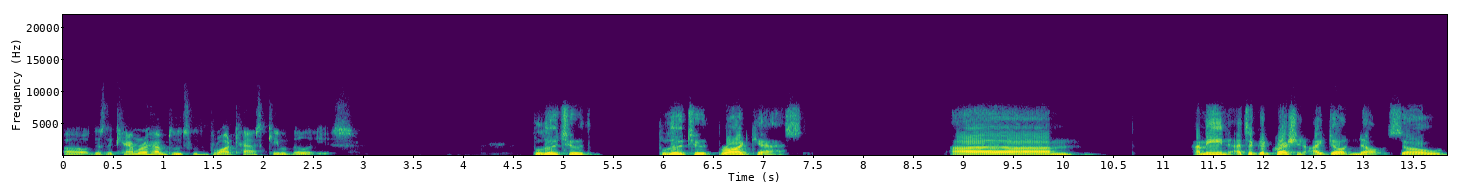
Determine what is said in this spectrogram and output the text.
Uh, does the camera have Bluetooth broadcast capabilities? Bluetooth, Bluetooth broadcast. Um, I mean, that's a good question. I don't know. So,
